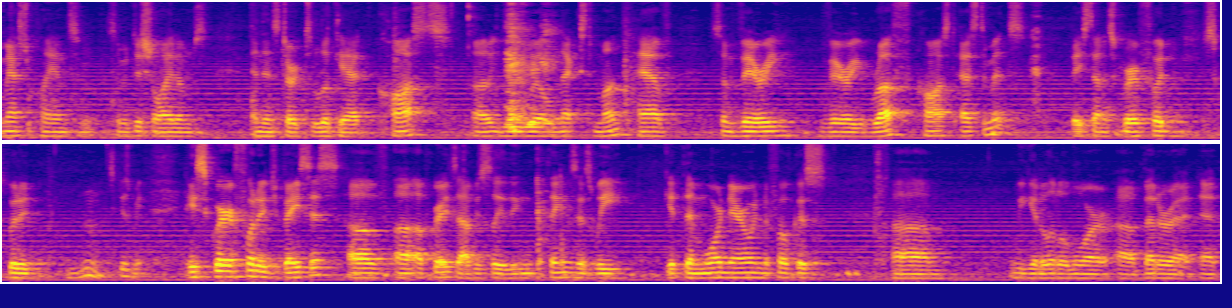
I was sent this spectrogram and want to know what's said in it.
master plans, some, some additional items, and then start to look at costs. Uh, You will next month have some very, very rough cost estimates based on a square foot, squid, hmm, excuse me, a square footage basis of uh, upgrades. Obviously, the things as we get them more narrow into focus, um, we get a little more uh, better at, at,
